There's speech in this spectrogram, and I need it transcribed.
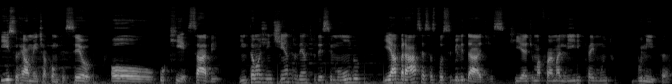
Isso realmente aconteceu? Ou o que, sabe? Então a gente entra dentro desse mundo e abraça essas possibilidades, que é de uma forma lírica e muito bonita.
